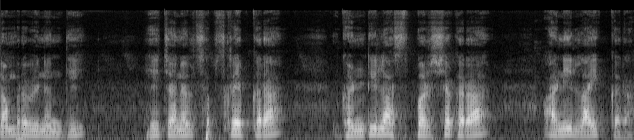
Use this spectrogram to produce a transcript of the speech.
नम्र विनंती हे चॅनल सबस्क्राईब करा घंटीला स्पर्श करा आणि लाईक करा.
